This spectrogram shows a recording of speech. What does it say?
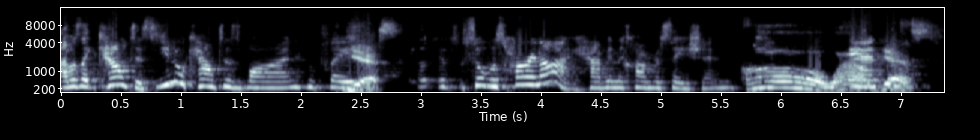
I was like, Countess, you know Countess Vaughn, who played. Yes. So it was her and I having the conversation. Oh, wow. And yes.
